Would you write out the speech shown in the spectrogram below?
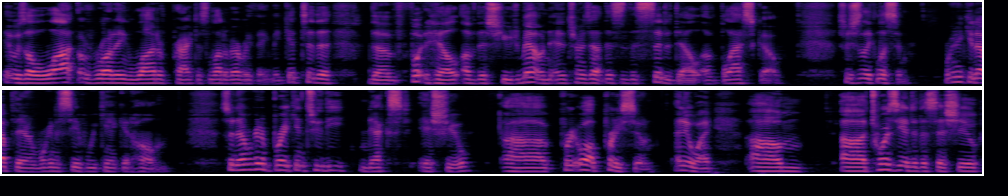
it was a lot of running, a lot of practice, a lot of everything. They get to the, the foothill of this huge mountain, and it turns out this is the citadel of Belasco. So she's like, listen, we're going to get up there and we're going to see if we can't get home. So now we're going to break into the next issue, uh, pretty, well, pretty soon. Anyway, um, uh, towards the end of this issue,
